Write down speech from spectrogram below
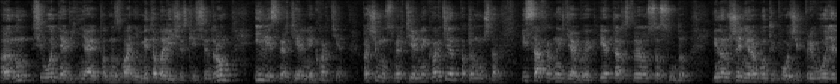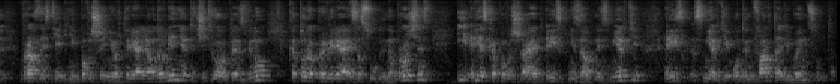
э, ну, сегодня объединяют под названием метаболический синдром или смертельный квартет. Почему смертельный квартет? Потому что и сахарный диабет, и атеросклероз сосудов, и нарушение работы почек приводят в разной степени к повышению артериального давления. Это четвертое звено, которое проверяет сосуды на прочность и резко повышает риск внезапной смерти, риск смерти от инфаркта либо инсульта.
